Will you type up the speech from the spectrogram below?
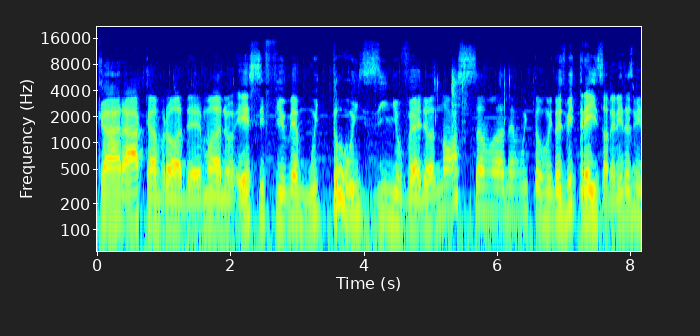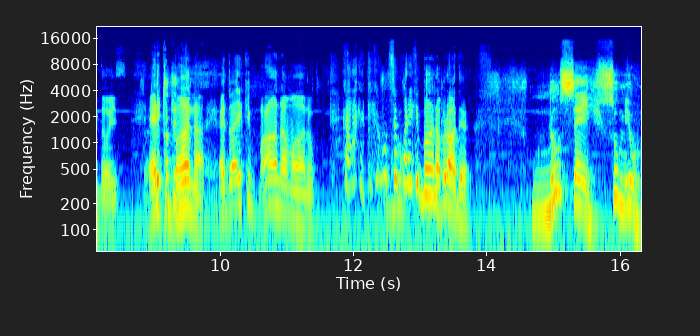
Caraca, brother. Mano, esse filme é muito ruinzinho, velho. Nossa, mano, é muito ruim. 2003, ó, não é nem 2002. Eric tent- Bana. É do Eric Bana, mano. Caraca, o que, que aconteceu com o Eric Bana, brother? Não sei, sumiu.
